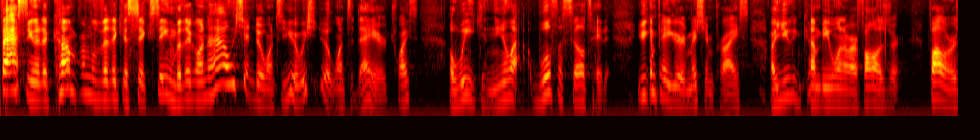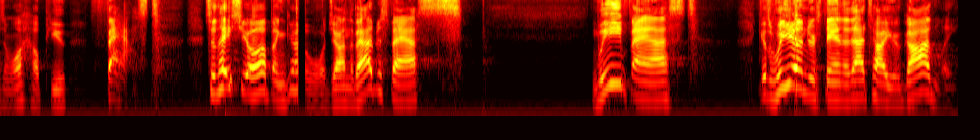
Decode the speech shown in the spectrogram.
fasting, it would have come from Leviticus 16, but they're going, no, we shouldn't do it once a year. We should do it once a day or twice a week. And you know what? We'll facilitate it. You can pay your admission price, or you can come be one of our followers, and we'll help you fast. So they show up and go, Well, John the Baptist fasts. We fast because we understand that that's how you're godly.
